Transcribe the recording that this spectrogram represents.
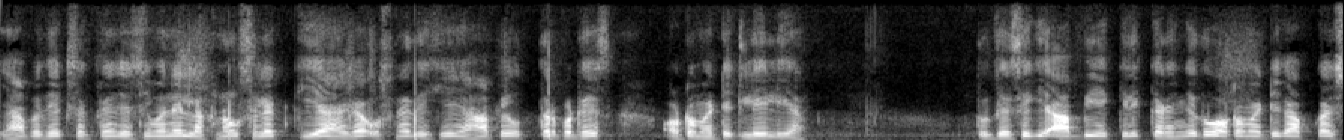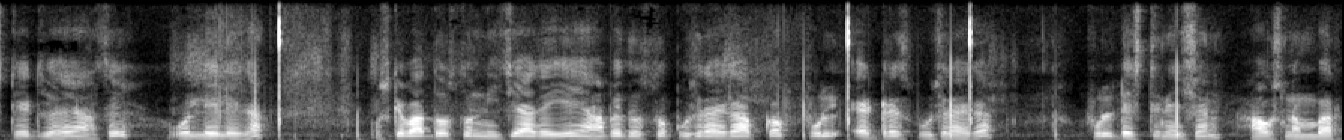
यहाँ पे देख सकते हैं, जैसे मैंने लखनऊ सेलेक्ट किया हैगा, उसने देखिए यहाँ पे उत्तर प्रदेश ऑटोमेटिक ले लिया। तो जैसे कि आप भी ये क्लिक करेंगे तो ऑटोमेटिक आपका स्टेट जो है यहाँ से वो ले लेगा। उसके बाद दोस्तों नीचे आ जाइए, यहाँ पे दोस्तों पूछ रहेगा आपका फुल एड्रेस पूछ रहेगा। फुल डेस्टिनेशन हाउस नंबर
